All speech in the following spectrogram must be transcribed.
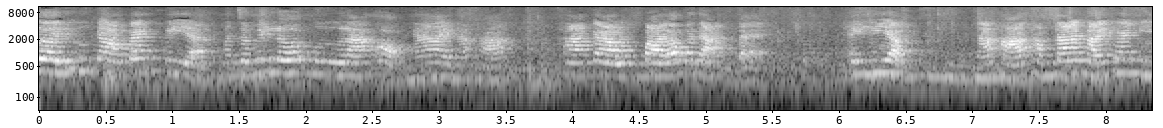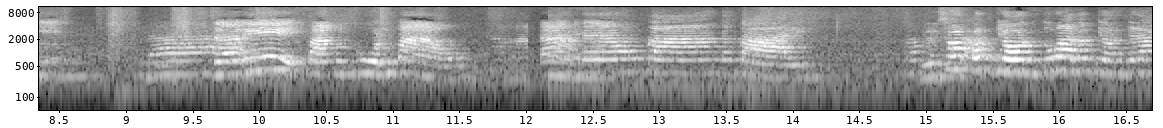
เลยนี่คือกาวแป้งเปียกมันจะไม่เลอะมือล้างออกง่ายนะคะทากาวลงไปแล้วกระดาษแปะให้เรียบนะคะทำได้ไหมแค่นี้ ได้เจอรี่ฟังคุณครูหรือเปล่าได้แมวปลากระต่าย หรือชอบรถยนต์ก็วาดรถยนต์ก็ได้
